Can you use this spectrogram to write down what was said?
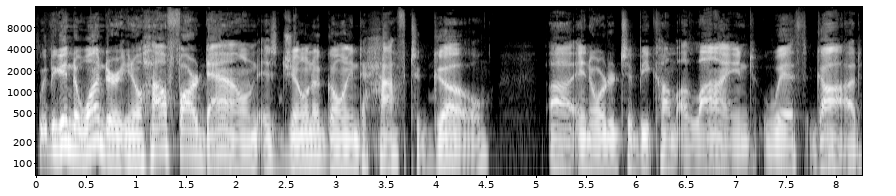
we begin to wonder, you know, how far down is Jonah going to have to go uh, in order to become aligned with God.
